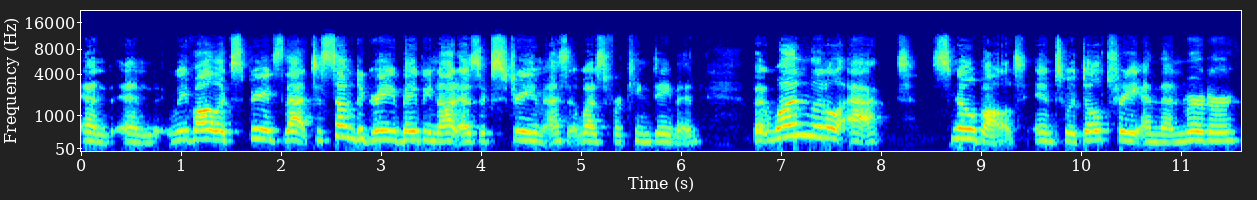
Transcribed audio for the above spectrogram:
And, and we've all experienced that to some degree, maybe not as extreme as it was for King David. But one little act snowballed into adultery and then murder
